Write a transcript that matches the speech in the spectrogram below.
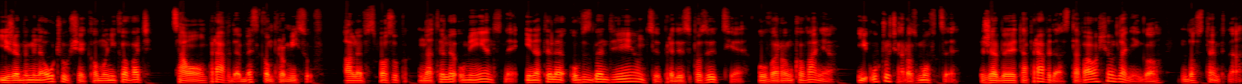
I żebym nauczył się komunikować całą prawdę bez kompromisów, ale w sposób na tyle umiejętny i na tyle uwzględniający predyspozycje, uwarunkowania i uczucia rozmówcy, żeby ta prawda stawała się dla niego dostępna.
